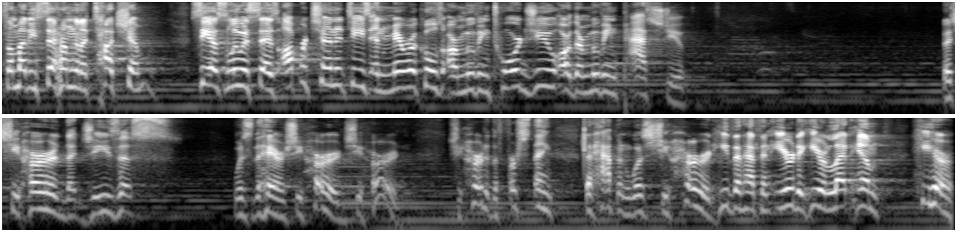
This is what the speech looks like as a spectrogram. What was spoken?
Somebody said, I'm going to touch him. C.S. Lewis says opportunities and miracles are moving towards you or they're moving past you. But she heard that Jesus was there. She heard, she heard, she heard it. The first thing that happened was she heard. He that hath an ear to hear, let him hear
